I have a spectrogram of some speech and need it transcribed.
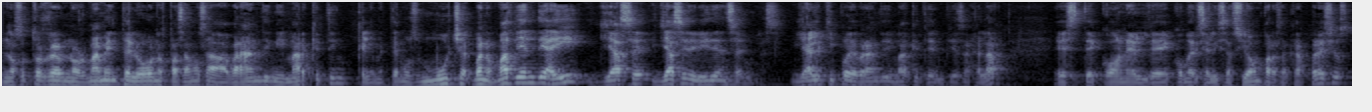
nosotros normalmente luego nos pasamos a branding y marketing, que le metemos mucha, bueno, más bien de ahí ya se, ya se divide en células. Ya el equipo de branding y marketing empieza a jalar, este, con el de comercialización para sacar precios,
